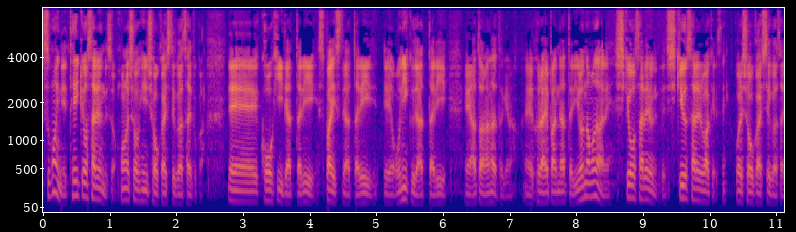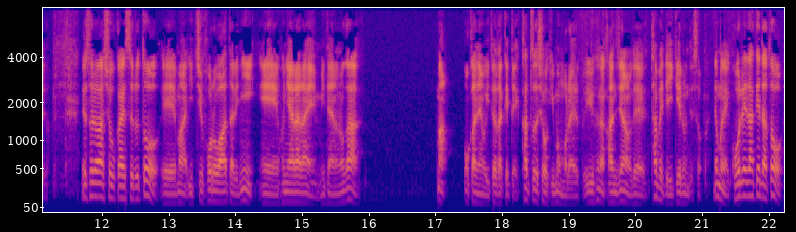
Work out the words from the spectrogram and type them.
すごいね、提供されるんですよ。この商品紹介してくださいとか。で、コーヒーであったり、スパイスであったり、えー、お肉であったり、えー、あとは何だったっけな、えー、フライパンであったり、いろんなものがね、支給されるんで、支給されるわけですね。これ紹介してくださいと。で、それは紹介すると、えまあ、1フォロワーあたりに、えふにゃらら円みたいなのが、まあ、お金をいただけて、かつ商品ももらえるというふうな感じなので、食べていけるんですよ。でもね、これだけだと、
